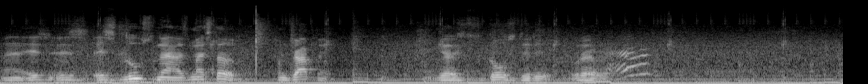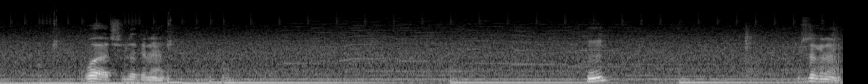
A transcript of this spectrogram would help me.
man, it's, it's, it's loose now. It's messed up from dropping. Yeah, Ghost did it. Whatever. What you looking at? Hmm? What you looking at?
